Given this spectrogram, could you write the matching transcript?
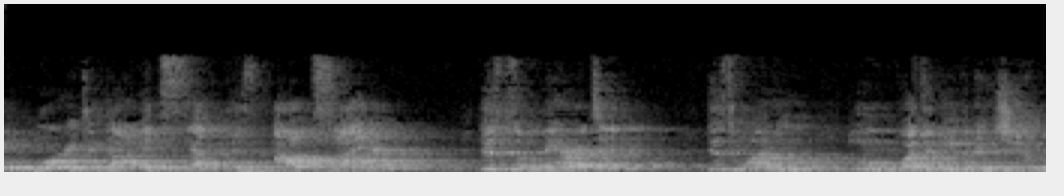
give glory to God except this outsider, this Samaritan, this one who, who wasn't even a Jew?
